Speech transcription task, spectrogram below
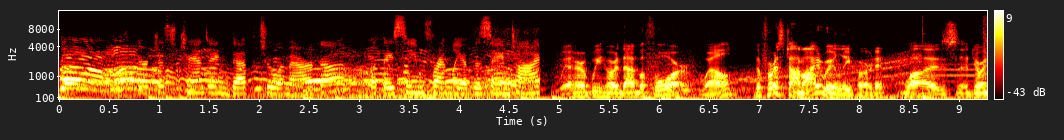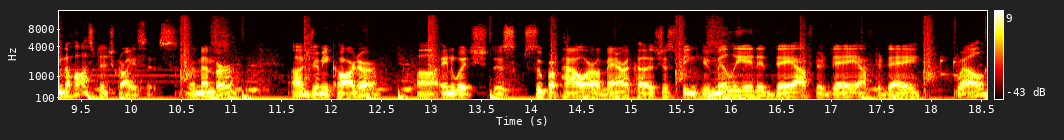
They're just chanting death to America, but they seem friendly at the same time. Where have we heard that before? Well, the first time I really heard it was during the hostage crisis. Remember? Uh, Jimmy Carter, uh, in which this superpower, America, is just being humiliated day after day after day. Well,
